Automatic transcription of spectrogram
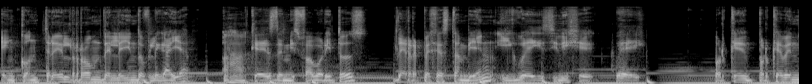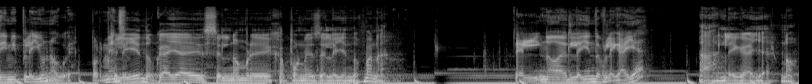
Encontré el ROM de Legend of Legaia, que es de mis favoritos, de RPGs también. Y güey, sí dije, güey, ¿por qué, ¿por qué vendí mi Play 1, güey? Por mí. Legend of Gaia es el nombre japonés de Legend of Mana. El, no, ¿es Legend of Legaia? Ah, Legaia, no.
